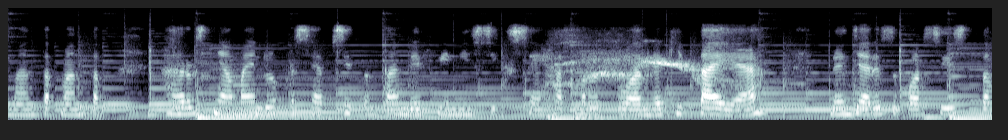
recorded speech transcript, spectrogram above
Mantap mantap. Harus nyamain dulu persepsi tentang definisi sehat menurut keluarga kita ya dan cari support system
